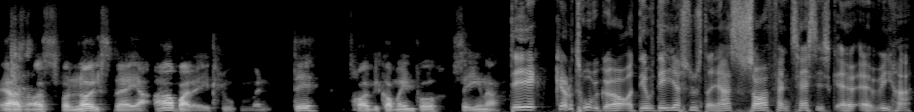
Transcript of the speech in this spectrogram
Jeg har så også fornøjelsen af, at jeg arbejder i klubben, men det tror jeg, vi kommer ind på senere. Det kan du tro, vi gør, og det er jo det, jeg synes, der er så fantastisk, at, at vi har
